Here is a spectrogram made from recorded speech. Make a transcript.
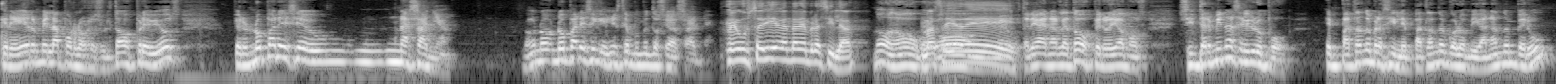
creérmela por los resultados previos, pero no parece un- una hazaña. ¿no? No, no parece que en este momento sea hazaña. Me gustaría ganar en Brasil, ¿ah? No, no, Más huevón, allá de- Me gustaría ganarle a todos, pero digamos, si terminas el grupo empatando en Brasil, empatando en Colombia y ganando en Perú,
